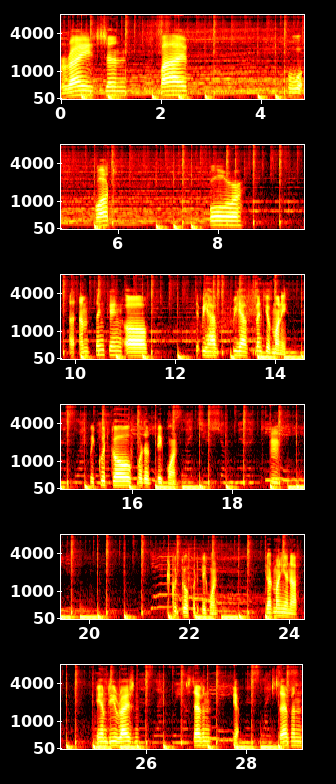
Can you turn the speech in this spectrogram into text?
Ryzen 5 quad core. I'm thinking of we have we have plenty of money. We could go for the big one. Could go for the big one. Got money enough. AMD Ryzen 7, yeah, 7,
